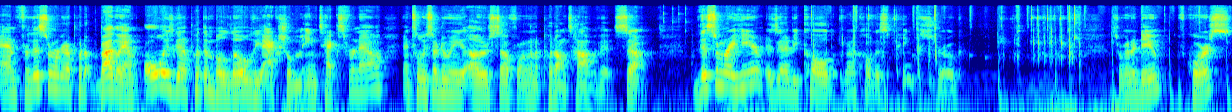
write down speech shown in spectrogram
And for this one, we're to put, by the way, I'm always to put them below the actual main text for now until we start doing other stuff where I'm to put on top of it. So, this one right here is going to be called, I'm going to call this pink stroke. So we're going to do, of course,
